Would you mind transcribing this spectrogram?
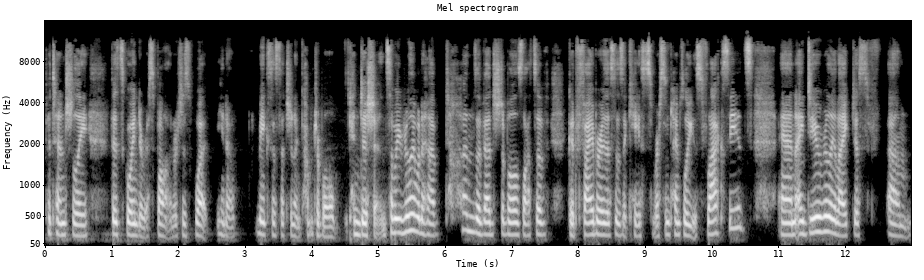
potentially that's going to respond, which is what, you know, makes us such an uncomfortable condition. So we really want to have tons of vegetables, lots of good fiber. This is a case where sometimes we'll use flax seeds. And I do really like just um,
